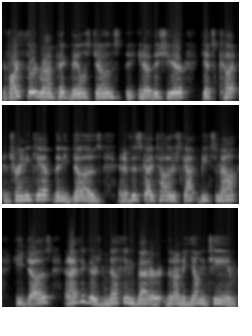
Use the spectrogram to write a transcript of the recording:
if our third round pick, Velus Jones, you know, this year gets cut in training camp, then he does. And if this guy, Tyler Scott, beats him out, he does. And I think there's nothing better than on a young team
